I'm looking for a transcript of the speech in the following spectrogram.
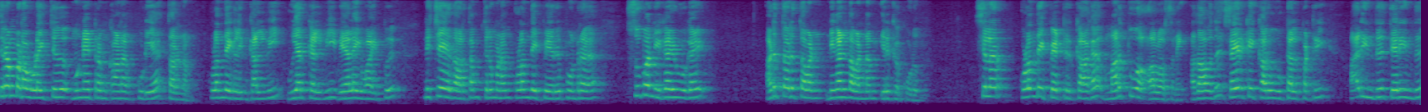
திறம்பட உழைத்து முன்னேற்றம் காணக்கூடிய தருணம். குழந்தைகளின் கல்வி உயர்கல்வி வேலைவாய்ப்பு நிச்சயதார்த்தம் திருமணம் குழந்தை பேறு போன்ற சுப நிகழ்வுகள் அடுத்தடுத்த வண் நிகழ்ந்த வண்ணம் இருக்கக்கூடும். சிலர் குழந்தை பேற்றிற்காக மருத்துவ ஆலோசனை அதாவது செயற்கை கருவூட்டல் பற்றி அறிந்து தெரிந்து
